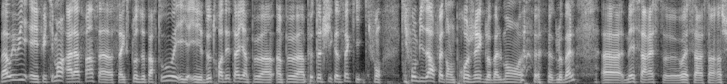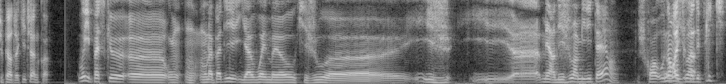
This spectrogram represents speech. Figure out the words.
Bah oui oui et effectivement à la fin ça, ça explose de partout et il y, a- deux trois détails un peu un, un peu un peu touchy comme ça qui, qui font qui font bizarre en fait dans le projet globalement euh, global. Euh, mais ça reste ouais ça reste un, un super Jackie Chan quoi. Oui, parce que euh, on, on, on l'a pas dit, il y a Wayne qui joue, euh, il, jou- il- euh, merde, il joue un militaire, je crois, ou non, Ouais, il joue un des flics.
